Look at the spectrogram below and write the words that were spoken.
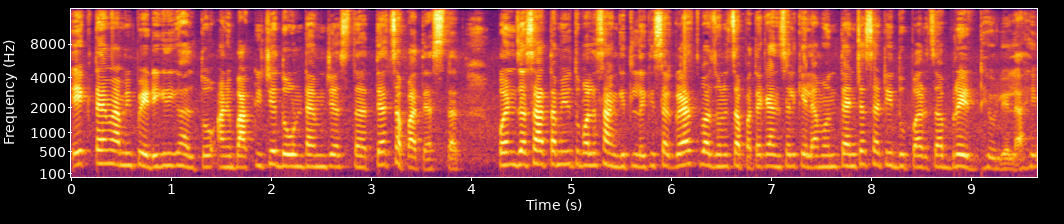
एक टाईम आम्ही पेडिग्री घालतो आणि बाकीचे दोन टाईम जे असतात त्या चपात्या असतात. पण जसं आता मी तुम्हाला सांगितलं की सगळ्याच बाजूने चपात्या कॅन्सल केल्या म्हणून त्यांच्यासाठी दुपारचा ब्रेड ठेवलेला आहे.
